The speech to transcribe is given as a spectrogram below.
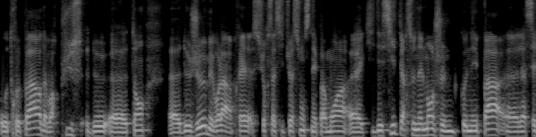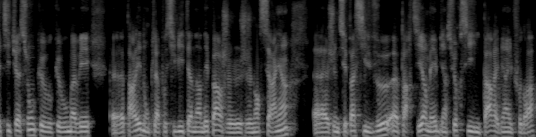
autre part, d'avoir plus de temps de jeu. Mais voilà, après sur sa situation, ce n'est pas moi qui décide. Personnellement, je ne connais pas cette situation que, vous m'avez parlé, donc la possibilité d'un départ, je, n'en sais rien. je ne sais pas s'il veut euh, partir, mais bien sûr, s'il part, eh il faudra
